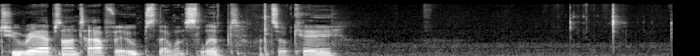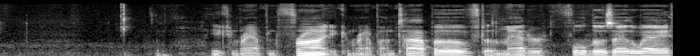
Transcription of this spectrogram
Two wraps on top of it. Oops, that one slipped. That's okay. You can wrap in front, you can wrap on top of, doesn't matter. Fold those out of the way.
